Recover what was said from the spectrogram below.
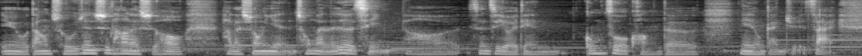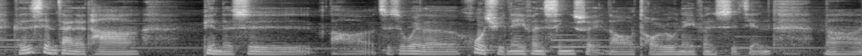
因为我当初认识他的时候，他的双眼充满了热情，然后甚至有一点工作狂的那种感觉在。可是现在的他，变得是啊、只是为了获取那一份薪水，然后投入那一份时间，那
